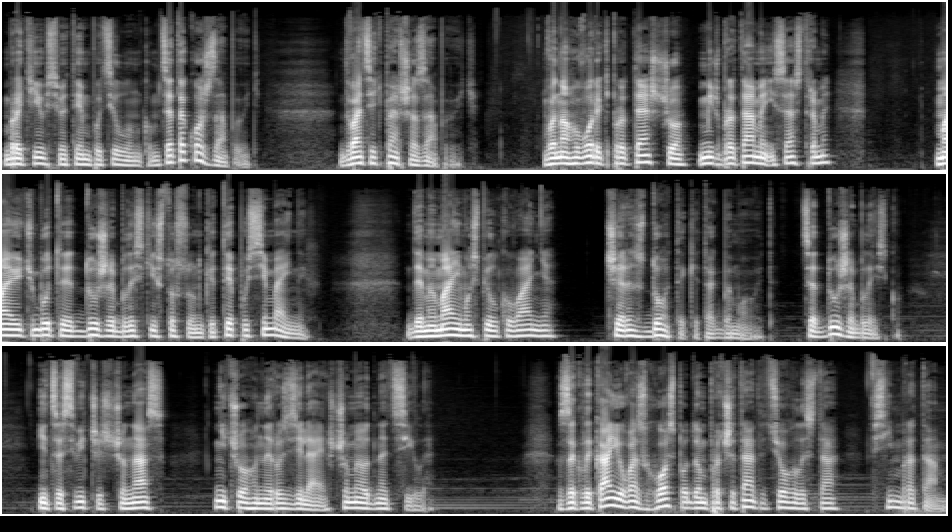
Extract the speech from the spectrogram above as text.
братів святим поцілунком. Це також заповідь. 21 заповідь. Вона говорить про те, що між братами і сестрами мають бути дуже близькі стосунки, типу сімейних, де ми маємо спілкування через дотики, так би мовити. Це дуже близько. І це свідчить, що нас нічого не розділяє, що ми одне ціле. Закликаю вас Господом прочитати цього листа всім братам.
